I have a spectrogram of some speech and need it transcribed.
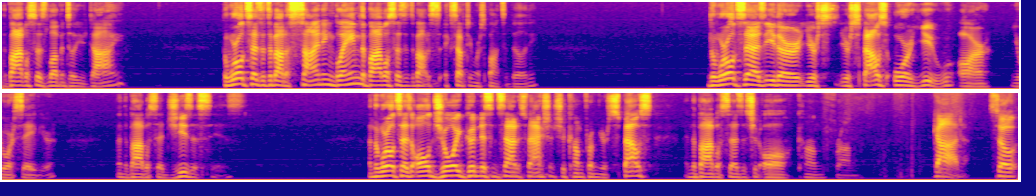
The Bible says love until you die. The world says it's about assigning blame. The Bible says it's about accepting responsibility. The world says either your, your spouse or you are your Savior. And the Bible said Jesus is. And the world says all joy, goodness, and satisfaction should come from your spouse. And the Bible says it should all come from God. So,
